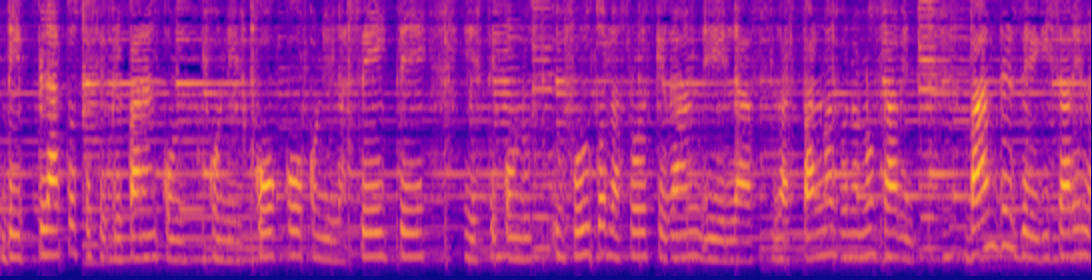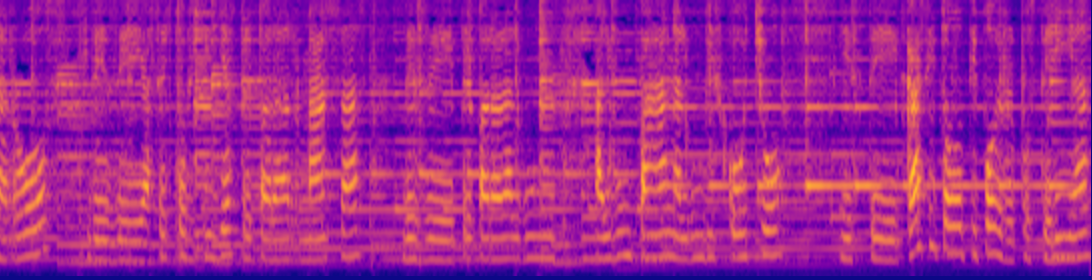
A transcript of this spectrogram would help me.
de platos que se preparan con, el coco, con el aceite, este, con los frutos, las flores que dan eh, las, las palmas, bueno, no saben. Van desde guisar el arroz, desde hacer tortillas, preparar masas, desde preparar algún, algún pan, algún bizcocho, este, casi todo tipo de repostería,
